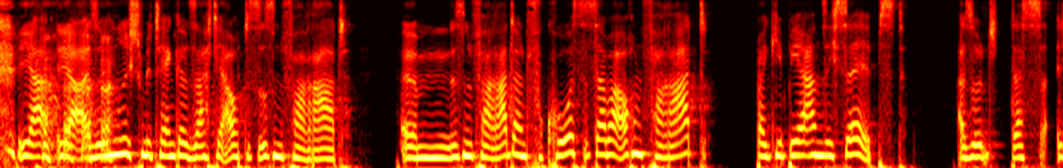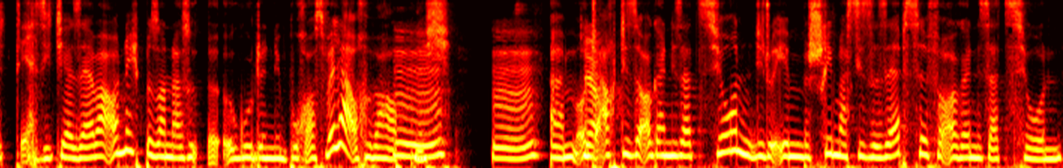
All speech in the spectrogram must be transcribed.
ja, ja, also Hinrich Schmidt-Henkel sagt ja auch, das ist ein Verrat. Ähm, das ist ein Verrat an Foucault, es ist aber auch ein Verrat bei Guibert an sich selbst. Also das, der sieht ja selber auch nicht besonders äh, gut in dem Buch aus, will er auch überhaupt mhm. nicht. Mhm. Ähm, und ja. auch diese Organisation, die du eben beschrieben hast, diese Selbsthilfeorganisation,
